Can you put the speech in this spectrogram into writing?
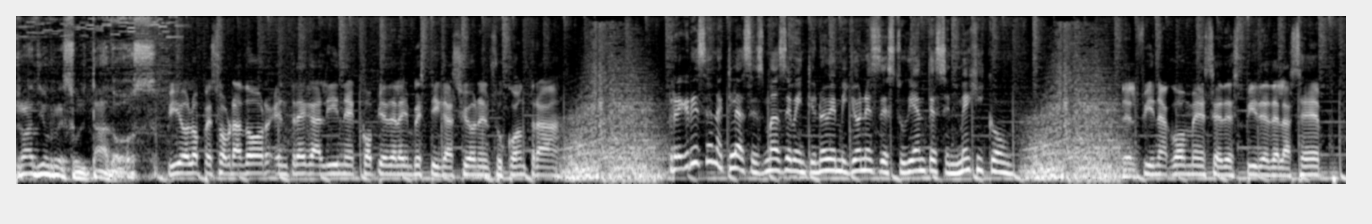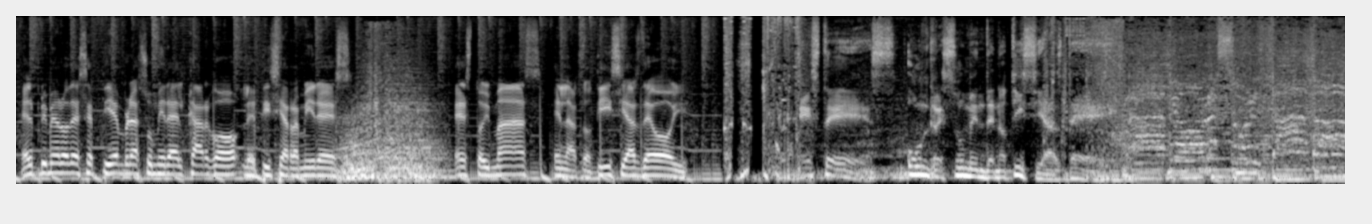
Radio Resultados. Pío López Obrador entrega al INE copia de la investigación en su contra. Regresan a clases más de 29 millones de estudiantes en México. Delfina Gómez se despide de la SEP. El primero de septiembre asumirá el cargo Leticia Ramírez. Esto y más en las noticias de hoy. Este es un resumen de noticias de Radio Resultados.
